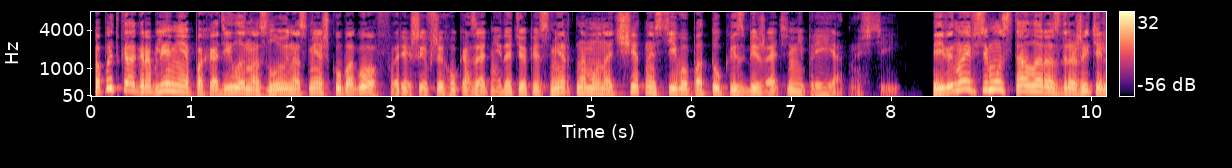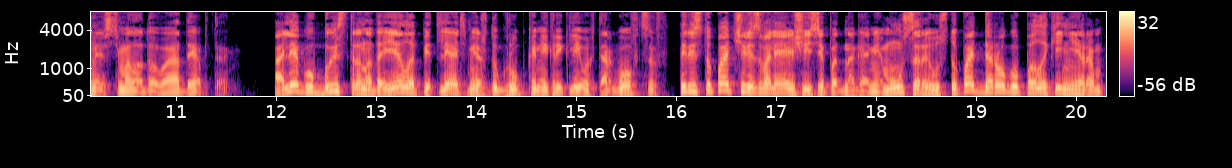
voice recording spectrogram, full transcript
Попытка ограбления походила на злую насмешку богов, решивших указать недотепе смертному на тщетность его потуг избежать неприятностей. И виной всему стала раздражительность молодого адепта. Олегу быстро надоело петлять между группками крикливых торговцев, переступать через валяющийся под ногами мусор и уступать дорогу палакинерам,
